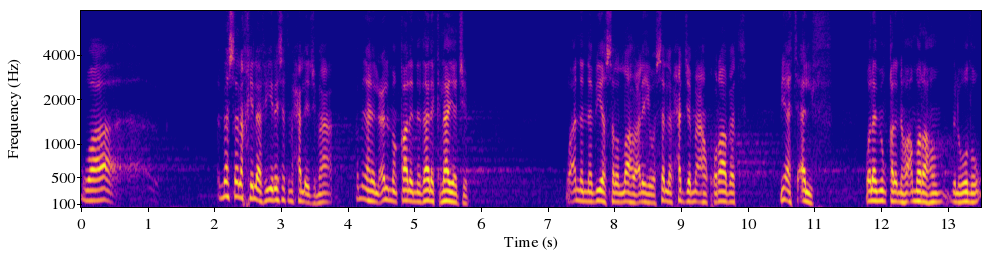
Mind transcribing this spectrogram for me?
والمسألة خلافية ليست محل إجماع. فمن أهل العلم من قال إن ذلك لا يجب. وأن النبي صلى الله عليه وسلم حج معهم قرابة مئة ألف ولم ينقل أنه أمرهم بالوضوء.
